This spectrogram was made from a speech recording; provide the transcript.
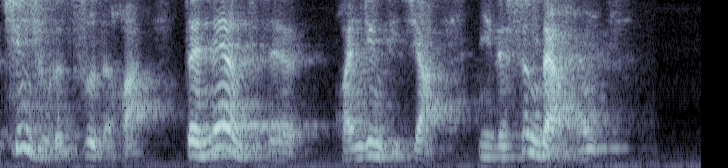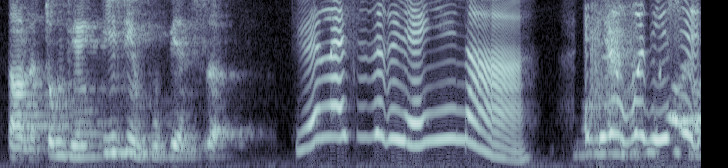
清楚的字的话，在那样子的环境底下，你的圣诞红到了冬天一定不变色。原来是这个原因呐、啊！哎，可是问题是，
